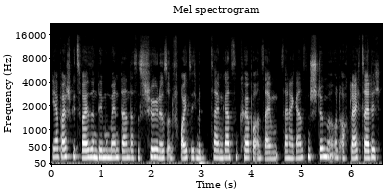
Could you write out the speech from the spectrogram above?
er beispielsweise in dem Moment dann, dass es schön ist und freut sich mit seinem ganzen Körper und seinem, seiner ganzen Stimme und auch gleichzeitig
